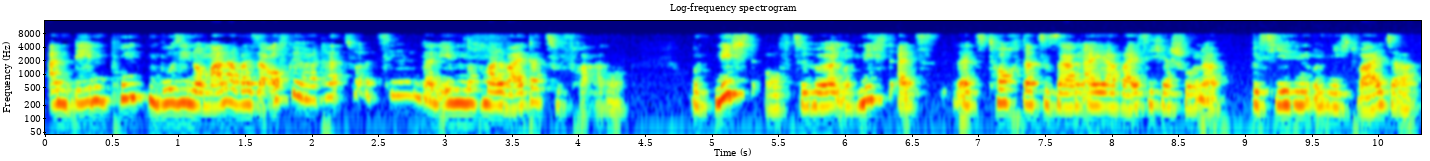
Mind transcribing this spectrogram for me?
an den Punkten, wo sie normalerweise aufgehört hat zu erzählen, dann eben nochmal weiter zu fragen. Und nicht aufzuhören und nicht als, als Tochter zu sagen, ah ja, weiß ich ja schon, ab bis hierhin und nicht weiter.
